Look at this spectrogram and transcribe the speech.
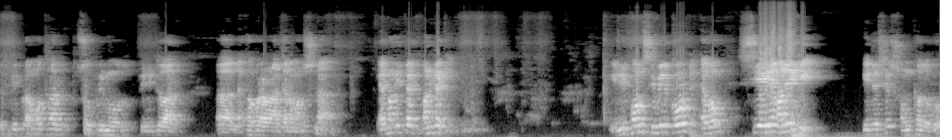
তো ত্রিপুরা মথার সুপ্রিমো, তিনি তো আর লেখাপড়া না জানা মানুষ না, এর মানেটা মানেটা কি? ইউনিফর্ম, সিভিল কোড এবং সিআইএ মানে কি? এই দেশের সংখ্যালঘু।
